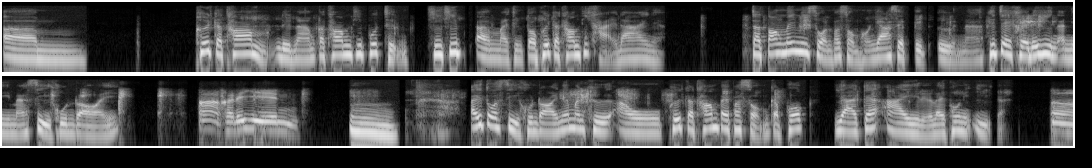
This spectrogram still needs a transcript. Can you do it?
เอ่มพืชกระท่อมหรือน้ำกระท่อมที่พูดถึงที่ที่เอ่อหมายถึงตัวพืชกระท่อมที่ขายได้เนี่ย จะต้องไม่มีส่วนผสมของยาเสพติดอื่นนะ พี่เจเคยได้ยินอันนี้ไหมสี่คูณร้อย อ่าเคยได้ยิน อืม ไอตัวสี่คูณร้อยเนี่ยมันคือเอาพืชกระท่อมไปผสมกับพวกยาแก้ไอหรืออะไรพวกนี้อีกอะเออ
